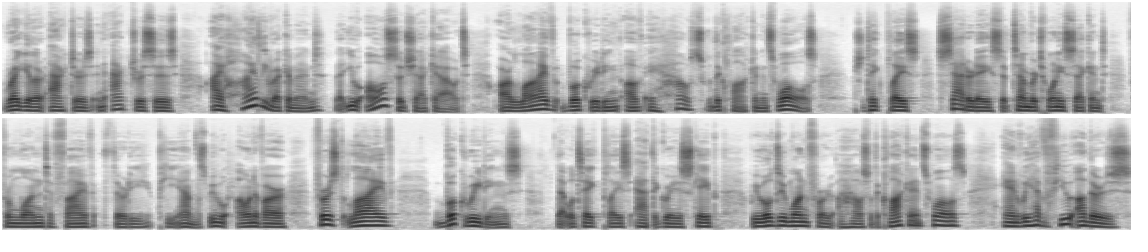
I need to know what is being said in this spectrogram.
regular actors and actresses, I highly recommend that you also check out our live book reading of A House with a Clock in Its Walls, which will take place Saturday, September 22nd from 1 to 5:30 p.m. This will be one of our first live book readings that will take place at the Great Escape. We will do one for A House with a Clock in Its Walls, and we have a few others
